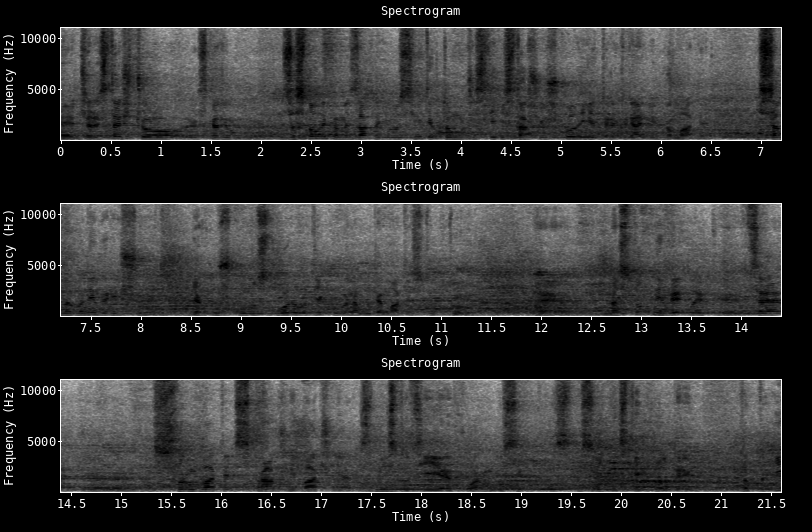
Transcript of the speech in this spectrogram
Е, Через те, що, е, скажімо, засновниками закладів освіти, в тому числі і старшої школи, є територіальні громади. І саме вони вирішують, яку школу створювати, яку вона буде мати структуру. Е, Наступний виклик це сформувати справжнє бачення змісту цієї реформи в усіх освітніх стейкхолдерів. Тобто і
